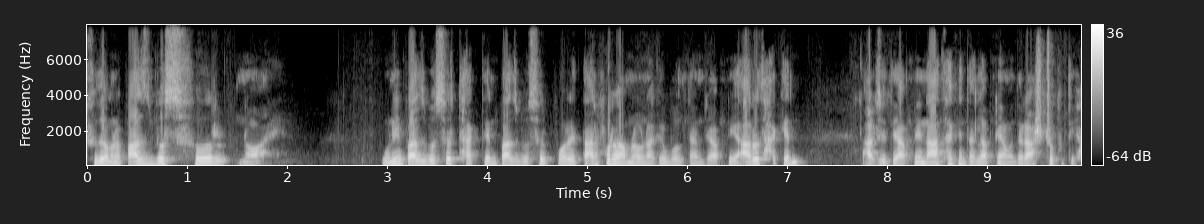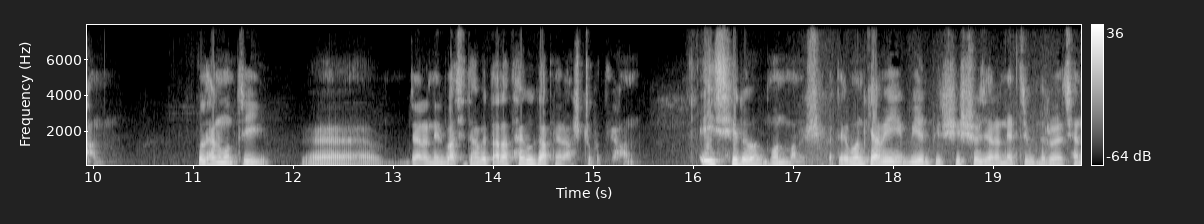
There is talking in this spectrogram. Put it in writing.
শুধু আমরা পাঁচ বছর নয়, উনি পাঁচ বছর থাকতেন, পাঁচ বছর পরে তারপরেও আমরা ওনাকে বলতাম যে, আপনি আরও থাকেন, আর যদি আপনি না থাকেন, তাহলে আপনি আমাদের রাষ্ট্রপতি হন। প্রধানমন্ত্রী যারা নির্বাচিত হবে, তারা থাকুক, আপনি রাষ্ট্রপতি হন। এই ছিল মন মানসিকতা। এমনকি আমি বিএনপির শীর্ষ যারা নেতৃবৃন্দ রয়েছেন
